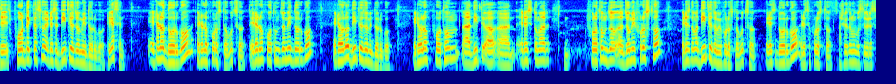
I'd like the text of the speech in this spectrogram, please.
যে ফোর দেখতেছো, এটা হচ্ছে দ্বিতীয় জমির দৈর্ঘ্য, ঠিক আছে? এটা হলো দৈর্ঘ্য, এটা হলো প্রস্থ, বুঝছ? এটা হলো প্রথম জমির দৈর্ঘ্য, এটা হলো দ্বিতীয় জমির দৈর্ঘ্য। এটা হলো প্রথম দ্বিতীয় এটা হচ্ছে তোমার প্রথম জমির প্রস্থ এটা হচ্ছে তোমার দ্বিতীয় জমির প্রস্থ বুঝছ? এটা হচ্ছে দৈর্ঘ্য, এটা হচ্ছে প্রস্থ আশা করি তুমি বুঝতে পেরেছ।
